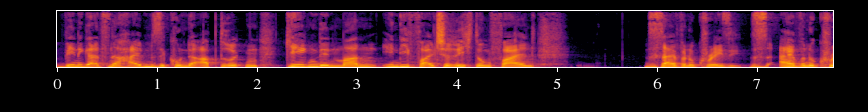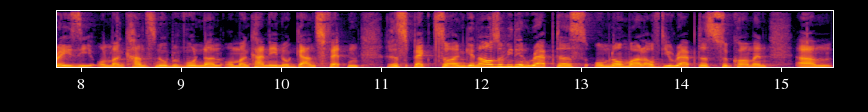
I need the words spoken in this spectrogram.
weniger als einer halben Sekunde abdrücken, gegen den Mann in die falsche Richtung fallend. Das ist einfach nur crazy. Das ist einfach nur crazy und man kann es nur bewundern und man kann ihnen nur ganz fetten Respekt zollen. Genauso wie den Raptors, um nochmal auf die Raptors zu kommen. Ähm,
